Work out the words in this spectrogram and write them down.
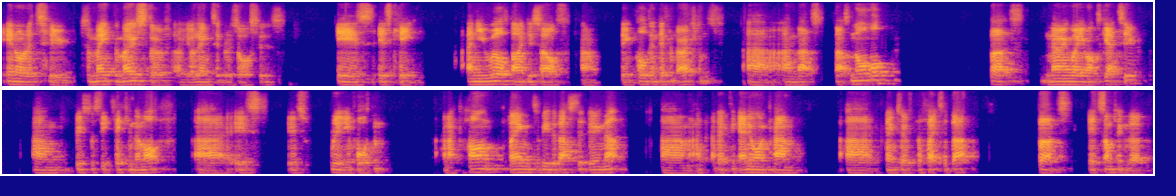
in order to to make the most of, of your limited resources is is key. And you will find yourself kind of being pulled in different directions, uh, and that's that's normal. But knowing where you want to get to and ruthlessly ticking them off uh, is is really important. And I can't claim to be the best at doing that. Um, I, I, don't think anyone can uh, claim to have perfected that. But it's something that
